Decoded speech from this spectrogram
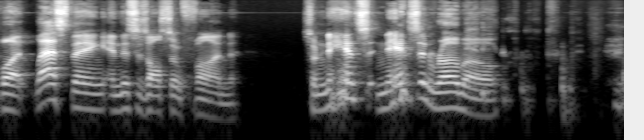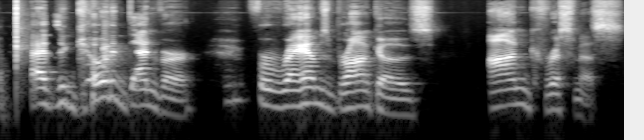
But last thing, and this is also fun. So Nantz Nantz and Romo had to go to Denver for Rams Broncos on Christmas.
